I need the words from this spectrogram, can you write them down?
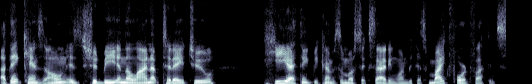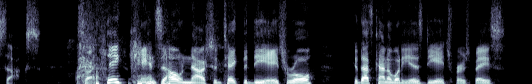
I think Canzone is should be in the lineup today too. He, I think, becomes the most exciting one because Mike Ford fucking sucks. So I think Canzone now should take the DH role because that's kind of what he is DH first base.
